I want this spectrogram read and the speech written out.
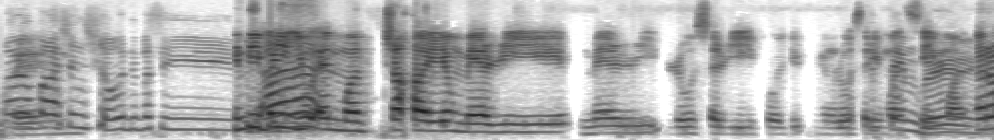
parang UN. fashion show, di ba si... Hindi ba yung Ah. UN month tsaka yung Mary Mary Rosary yung Rosary month same September. month. Pero,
